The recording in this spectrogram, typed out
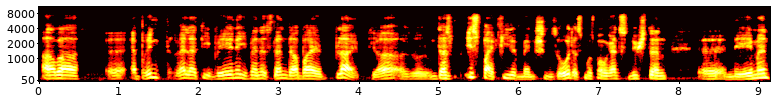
Aber äh, er bringt relativ wenig, wenn es dann dabei bleibt. Ja, also das ist bei vielen Menschen so. Das muss man ganz nüchtern äh, nehmen.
